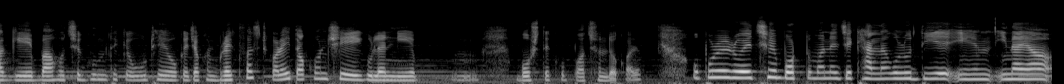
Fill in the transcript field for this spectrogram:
আগে বা হচ্ছে ঘুম থেকে উঠে ওকে যখন ব্রেকফাস্ট করাই, তখন সে এইগুলো নিয়ে বসতে খুব পছন্দ করে। উপরে রয়েছে বর্তমানে যে খেলনাগুলো দিয়ে ইন- ইনায়া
